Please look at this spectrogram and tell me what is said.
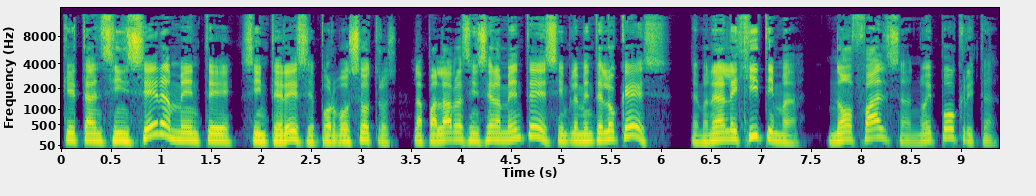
que tan sinceramente se interese por vosotros. La palabra sinceramente es simplemente lo que es, de manera legítima, no falsa, no hipócrita.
